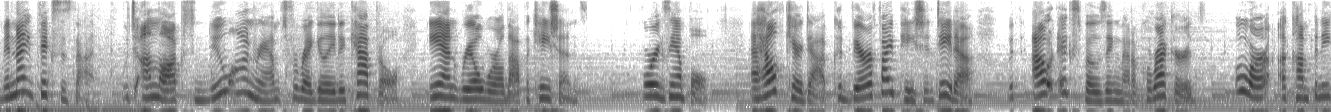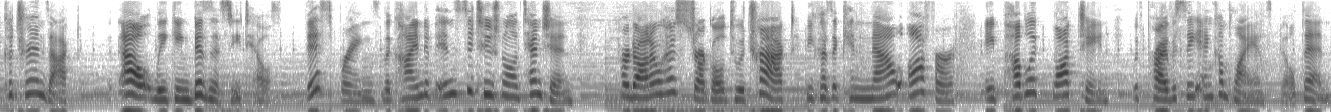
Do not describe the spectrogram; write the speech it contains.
Midnight fixes that which unlocks new on ramps for regulated capital and real world applications. For example, a healthcare dApp could verify patient data without exposing medical records, or a company could transact without leaking business details. This brings the kind of institutional attention Cardano has struggled to attract because it can now offer a public blockchain with privacy and compliance built in.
